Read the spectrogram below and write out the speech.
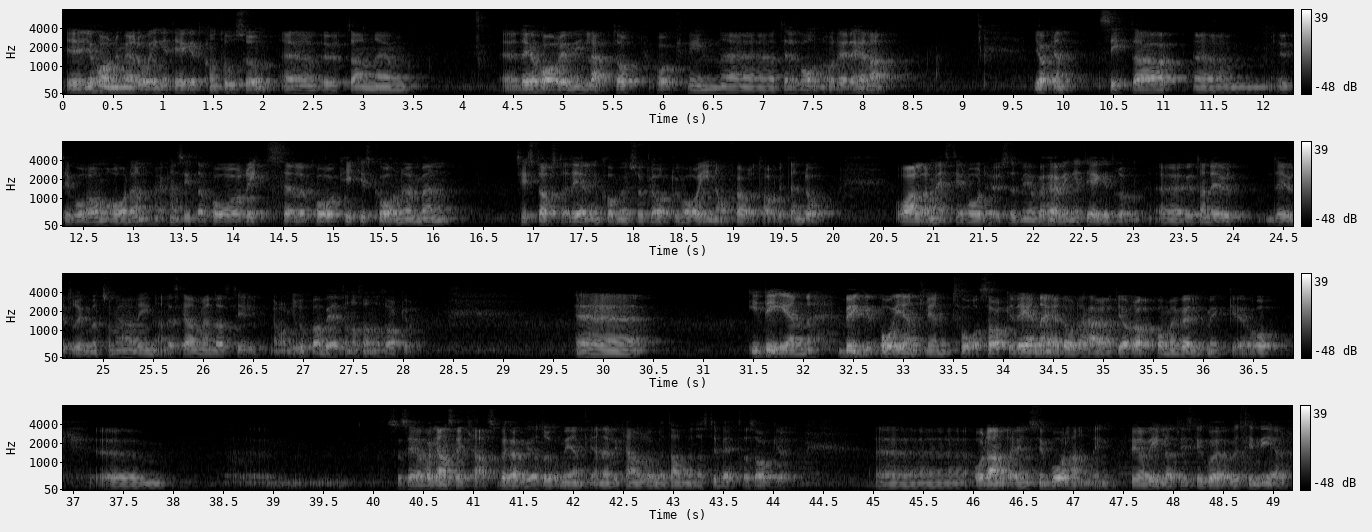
Eh, jag har numera då inget eget kontorsrum eh, utan eh, det jag har är min laptop och min telefon och det är det hela. Jag kan sitta um, ute i våra områden. Jag kan sitta på Ritz eller på Kikis Corner men till största delen kommer jag såklart att vara inom företaget ändå. Och allra mest i rådhuset. Men jag behöver inget eget rum. Utan det, det utrymmet som jag hade innan det ska användas till ja, grupparbeten och sådana saker. Eh, idén bygger på egentligen två saker. Det ena är då det här att jag rör på mig väldigt mycket och ehm, eh, så att säga, jag var ganska krass. Behöver jag ett rum egentligen eller kan rummet användas till bättre saker? Eh, och det andra är en symbolhandling. För jag vill att vi ska gå över till mer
